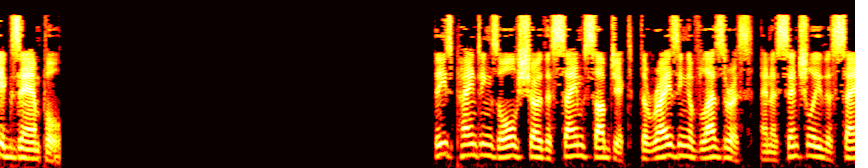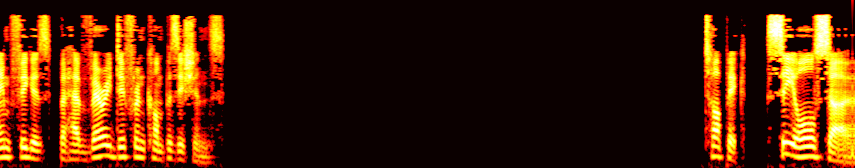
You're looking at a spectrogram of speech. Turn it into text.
Example These paintings all show the same subject, the raising of Lazarus, and essentially the same figures, but have very different compositions. See also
